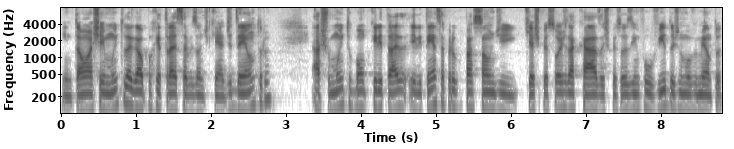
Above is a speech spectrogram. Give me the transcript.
Então achei muito legal porque traz essa visão de quem é de dentro. Acho muito bom porque ele traz, ele tem essa preocupação de que as pessoas da casa, as pessoas envolvidas no movimento,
